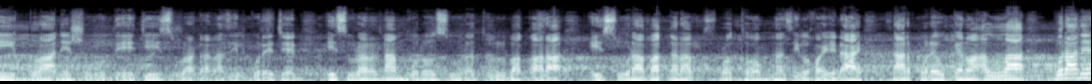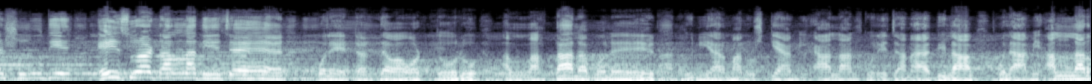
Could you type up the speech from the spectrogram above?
এই কোরআনের শুরুতে যে সুরাটা নাজিল করেছেন, এই সূরার নাম হলো সুরাতুল বাকারা। এই সুরা বাকারা প্রথম নাজিল হয় নাই। তারপরেও কেন আল্লাহ কোরআনের শুরু দিয়ে এই সূরাটা আল্লাহ দিয়েছেন? বলে এটার দেওয়া অর্থ হলো, আল্লাহ তাআলা বলেন, দুনিয়ার মানুষকে আমি আলান করে জানায় দিলাম। বলে আমি আল্লাহর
